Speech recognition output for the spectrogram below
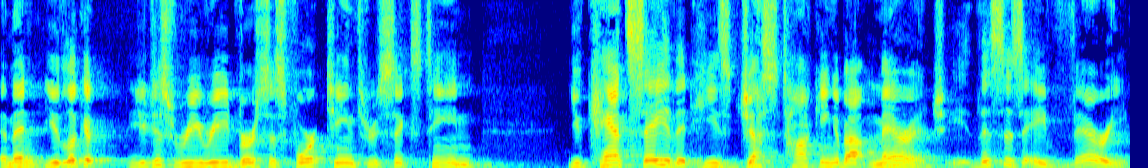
And then you look at, you just reread verses 14 through 16. You can't say that he's just talking about marriage. This is a very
